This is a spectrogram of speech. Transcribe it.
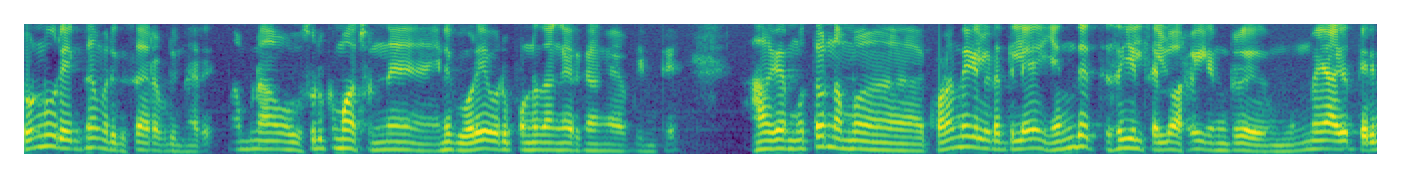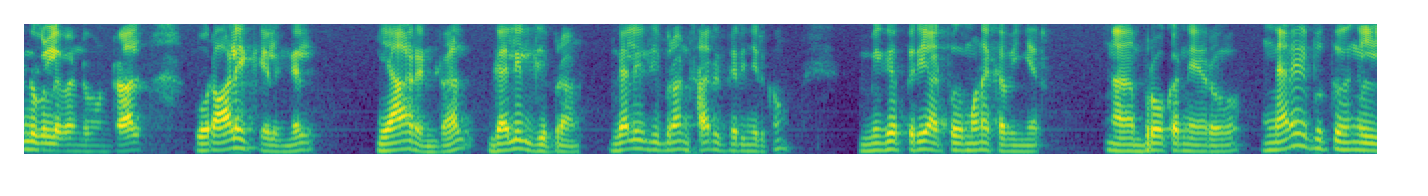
தொண்ணூறு எக்ஸாம் இருக்குது சார் அப்படின்னாரு. அப்போ நான் சுருக்கமாக சொன்னேன் எனக்கு ஒரே ஒரு பொண்ணு தாங்க இருக்காங்க அப்படின்ட்டு. ஆக மொத்தம் நம்ம குழந்தைகளிடத்திலே எந்த திசையில் செல்வார்கள் என்று உண்மையாக தெரிந்து கொள்ள வேண்டும் என்றால் ஒரு ஆளை கேளுங்கள். யார் என்றால் கலீல் ஜிப்ரான். கலீல் ஜிப்ரான் சாருக்கு தெரிஞ்சிருக்கும். மிகப்பெரிய அற்புதமான கவிஞர். புரோக்கன் நேரோ நிறைய புத்தகங்கள்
